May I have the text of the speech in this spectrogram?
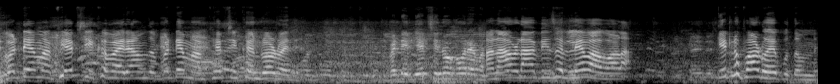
બર્થડે માં ફેફસી ખવાય આમ તો બર્થડે માં ફેફસી ખાઈને રોડવા દે બર્થડે પેપ્સી નો ખવડાવે અને આવડા બીજો લેવા વાળા કેટલું ભાડું આપ્યું તમને?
